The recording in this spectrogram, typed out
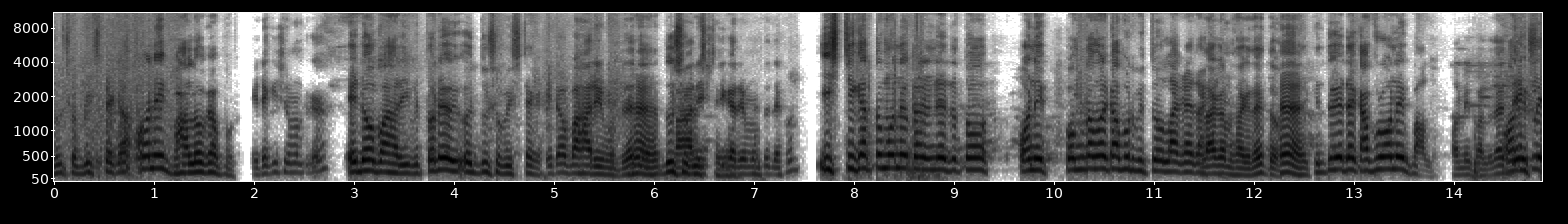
দুশো বিশ টাকা। অনেক ভালো কাপড়। এটা কিসের মধ্যে এটাও বাহারি ভিতরে ওই- দুশো বিশ টাকা। এটাও বাহারির মধ্যে হ্যাঁ, 220 বাহারি টাকা। স্টিকারের মধ্যে দেখুন। স্টিকার তো মনে করেন এটা তো অনেক কম দামের কাপড় ভিতরে লাগায় লাগানো থাকে তাই তো? হ্যাঁ কিন্তু এটা কাপড় অনেক ভালো। অনেক ভালো। অনেক দেখলে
